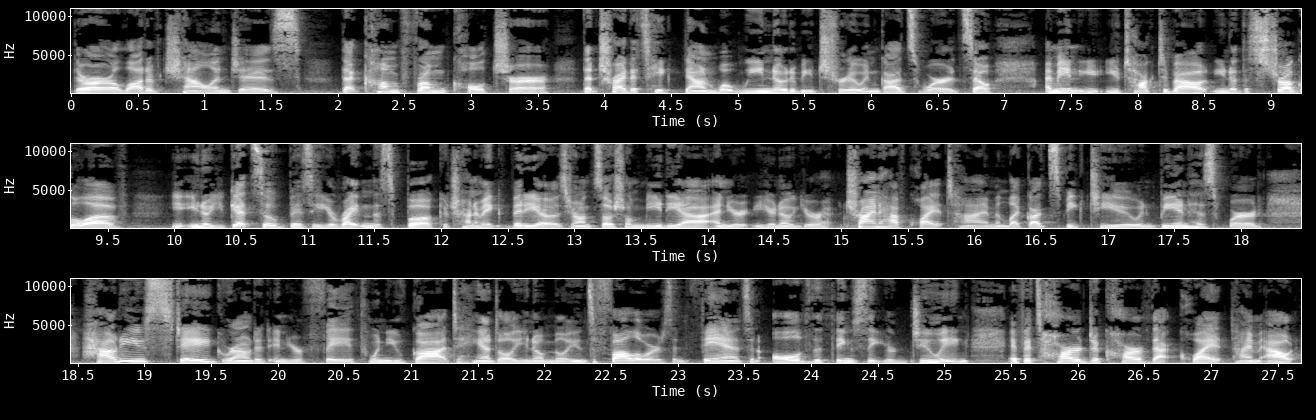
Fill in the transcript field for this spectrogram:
there are a lot of challenges that come from culture that try to take down what we know to be true in God's word. So, I mean, you, you talked about, you know, the struggle of, you, you, know, you get so busy, you're writing this book, you're trying to make videos, you're on social media and you're, you know, you're trying to have quiet time and let God speak to you and be in his word. How do you stay grounded in your faith when you've got to handle, you know, millions of followers and fans and all of the things that you're doing? If it's hard to carve that quiet time out,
